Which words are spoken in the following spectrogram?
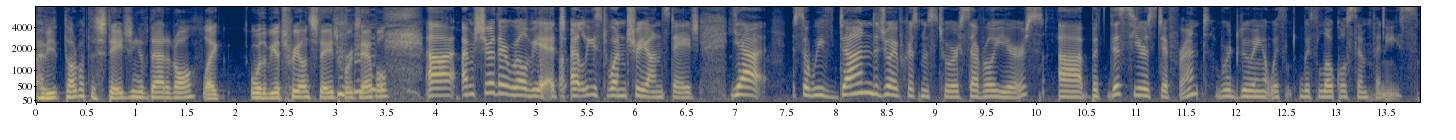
Have you thought about the staging of that at all? Like, will there be a tree on stage, for example? Uh, I'm sure there will be at, at least one tree on stage. Yeah. So we've done the Joy of Christmas tour several years, uh, but this year's different. We're doing it with with local symphonies.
